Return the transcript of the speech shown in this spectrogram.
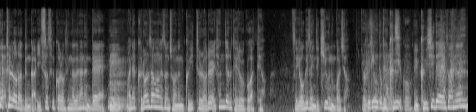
호틀러라든가 있었을 거라고 생각을 하는데 음. 만약 그런 상황에서는 저는 그 히틀러를 현재로 데려올 것 같아요. 그래서 여기서 이제 키우는 거죠. 그림도 가르치고 그, 그 시대에서는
